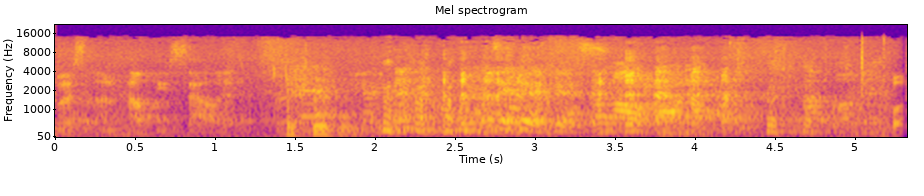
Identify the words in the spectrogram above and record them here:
Most unhealthy salad. I'm all about it. I love it.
